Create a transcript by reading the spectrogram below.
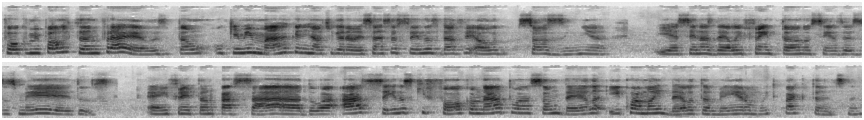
pouco me importando para elas. Então, o que me marca em How to são essas cenas da Viola sozinha e as cenas dela enfrentando assim às vezes os medos, é, enfrentando o passado, as cenas que focam na atuação dela e com a mãe dela também eram muito impactantes, né?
